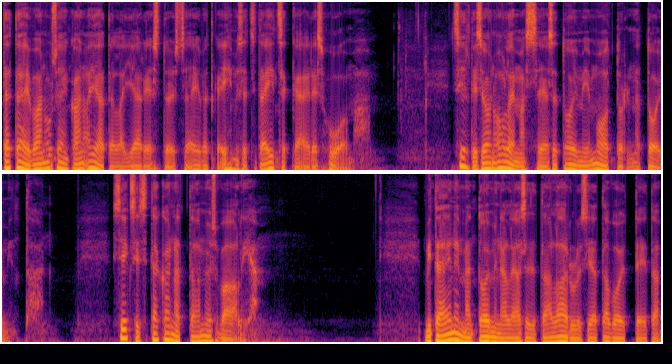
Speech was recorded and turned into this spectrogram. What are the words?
Tätä ei vaan useinkaan ajatella järjestöissä, eivätkä ihmiset sitä itsekään edes huomaa. Silti se on olemassa ja se toimii moottorina toimintaan. Siksi sitä kannattaa myös vaalia. Mitä enemmän toiminnalle asetetaan laadullisia tavoitteita,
